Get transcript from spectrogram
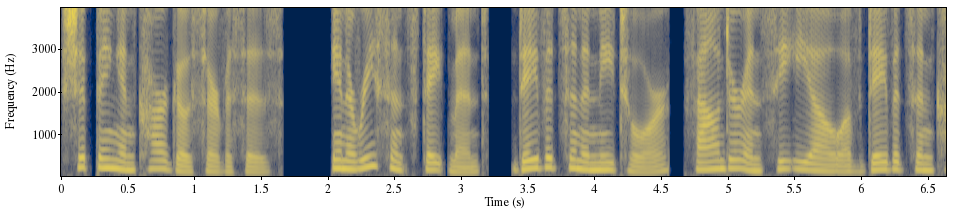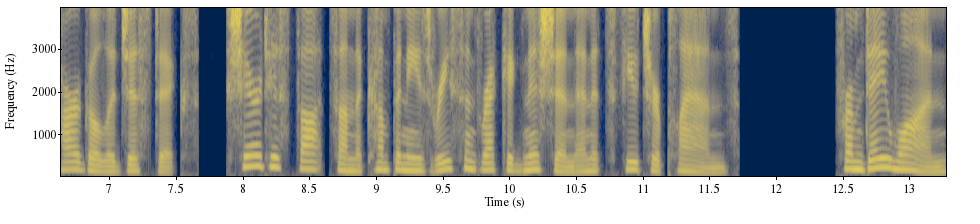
shipping and cargo services. In a recent statement, Davidson Anitor, founder and CEO of Davidson Cargo Logistics, shared his thoughts on the company's recent recognition and its future plans. From day one,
